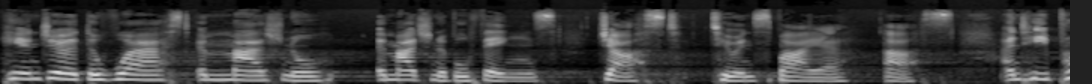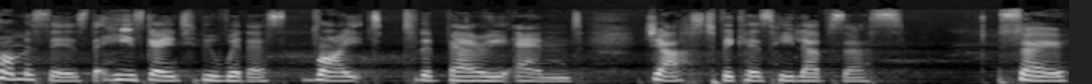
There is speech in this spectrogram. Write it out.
He endured the worst imaginable, imaginable things just to inspire us. And he promises that he's going to be with us right to the very end, just because he loves us. So,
